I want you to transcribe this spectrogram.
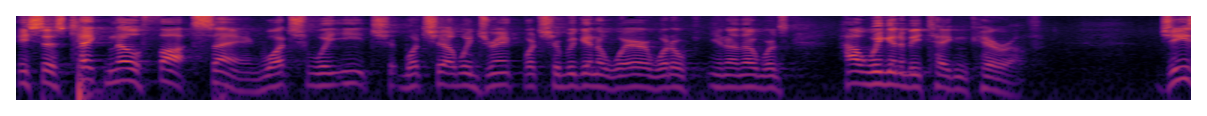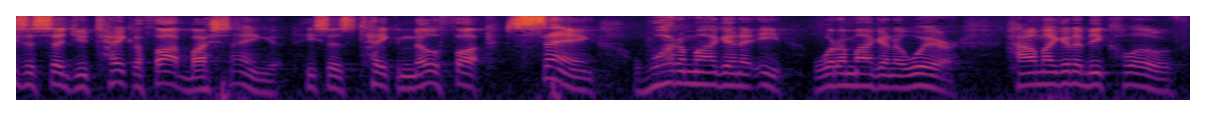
he says, Take no thought saying, What shall we eat? What shall we drink? What should we going to wear? What are, you know, in other words, how are we going to be taken care of? Jesus said, You take a thought by saying it. He says, Take no thought saying, What am I going to eat? What am I going to wear? How am I going to be clothed?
